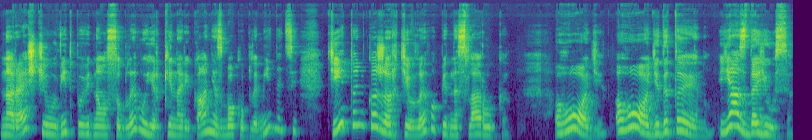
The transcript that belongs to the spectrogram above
Нарешті, у відповідь на особливо гіркі нарікання з боку племінниці, тітонька жартівливо піднесла руки. Годі, годі, дитино, я здаюся,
